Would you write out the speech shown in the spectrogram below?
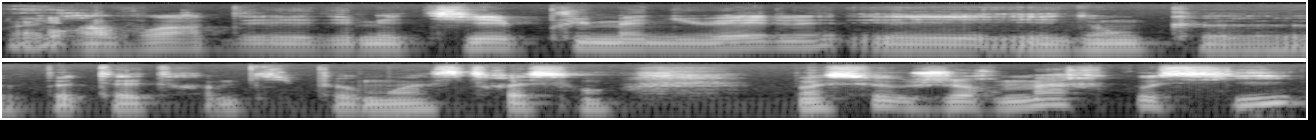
pour avoir des, métiers plus manuels et, donc euh, peut-être un petit peu moins stressants. Moi, ce que je remarque aussi,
